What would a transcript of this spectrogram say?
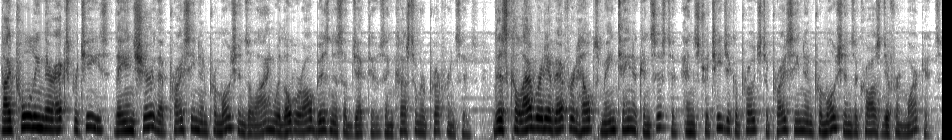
By pooling their expertise, they ensure that pricing and promotions align with overall business objectives and customer preferences. This collaborative effort helps maintain a consistent and strategic approach to pricing and promotions across different markets.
